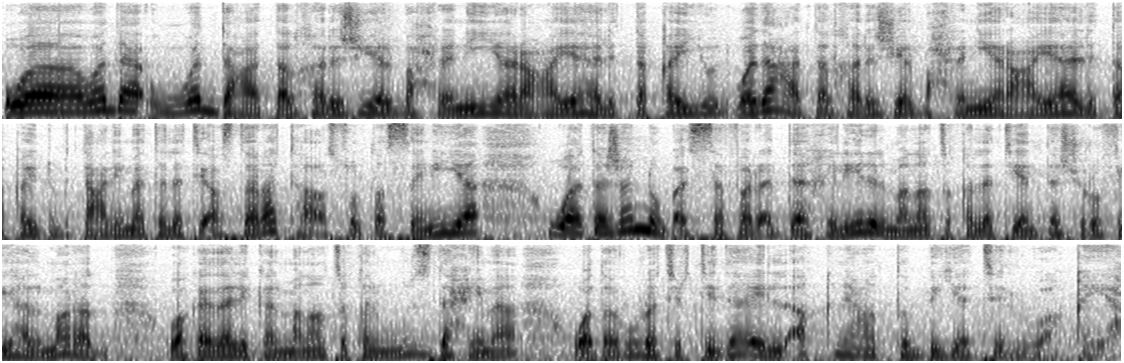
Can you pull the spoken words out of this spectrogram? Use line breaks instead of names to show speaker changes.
وودعت الخارجية البحرينية رعاياها للتقيد ودعت الخارجية البحرينية رعاياها للتقيد بالتعليمات التي أصدرتها السلطة الصينية وتجنب السفر الداخلي للمناطق التي ينتشر فيها المرض وكذلك المناطق المزدحمة وضرورة ارتداء الأقنعة الطبية الواقية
